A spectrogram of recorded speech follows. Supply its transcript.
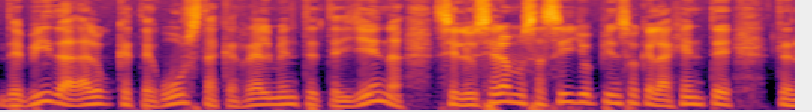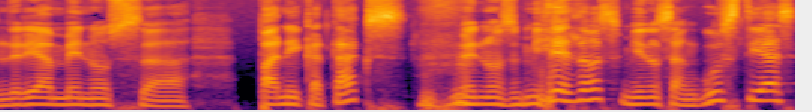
de vida, algo que te gusta, que realmente te llena. Si lo hiciéramos así, yo pienso que la gente tendría menos... Uh, panic attacks, menos miedos, menos angustias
